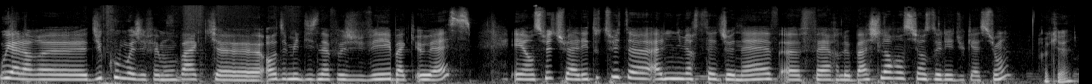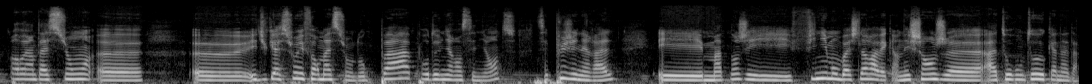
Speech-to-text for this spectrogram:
Oui, alors du coup, moi j'ai fait mon bac en 2019 au JV, bac ES. Et ensuite, je suis allée tout de suite à l'Université de Genève faire le bachelor en sciences de l'éducation, Orientation euh, euh, éducation et formation. Donc pas pour devenir enseignante, c'est plus général. Et maintenant, j'ai fini mon bachelor avec un échange euh, à Toronto au Canada.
